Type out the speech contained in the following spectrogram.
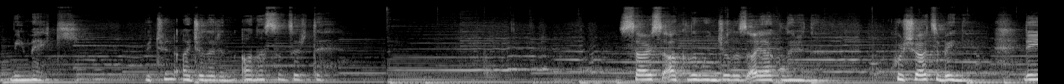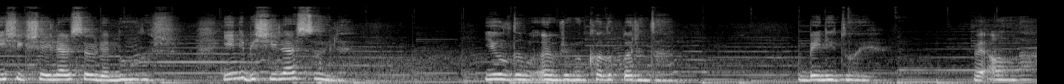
Bilmek bütün acıların anasıdır de. Sars aklımın cılız ayaklarını, kuşat beni, değişik şeyler söyle ne olur, yeni bir şeyler söyle. Yıldım ömrümün kalıplarından, beni duy ve anla.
